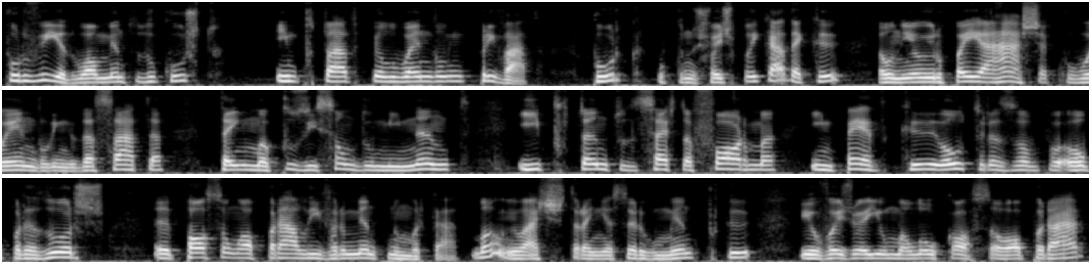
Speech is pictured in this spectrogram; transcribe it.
por via do aumento do custo imputado pelo handling privado. Porque o que nos foi explicado é que a União Europeia acha que o handling da SATA tem uma posição dominante e, portanto, de certa forma, impede que outros operadores uh, possam operar livremente no mercado. Bom, eu acho estranho esse argumento porque eu vejo aí uma low cost a operar,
